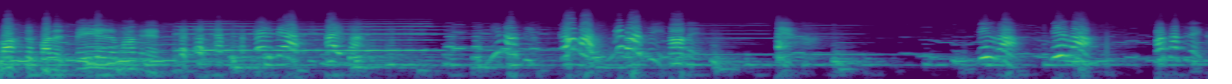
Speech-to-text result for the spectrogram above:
բախտը բանես, մեյերը մանրեն։ Էլ մի ասի, այվան։ Մի մազի, կամար, մի մազի, լավ է։ Վիրա, վիրա, բարձացրեք,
